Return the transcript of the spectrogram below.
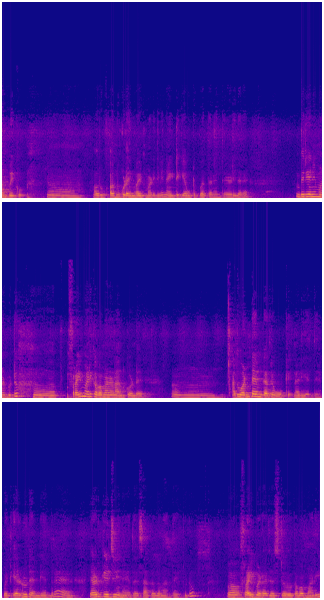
ಆಗಬೇಕು. ಅವರು ಅವ್ರನ್ನೂ ಕೂಡ ಇನ್ವೈಟ್ ಮಾಡಿದ್ದೀವಿ ನೈಟಿಗೆ ಊಟಕ್ಕೆ ಬರ್ತಾರೆ ಅಂತ ಹೇಳಿದ್ದಾರೆ. ಬಿರಿಯಾನಿ ಮಾಡಿಬಿಟ್ಟು ಫ್ರೈ ಮಾಡಿ ಕಬಾಬ್ ಮಾಡೋಣ ಅಂದ್ಕೊಂಡೆ ಅದು ಒನ್ ಟೈಮ್ಗಾದರೆ ಓಕೆ, ನಡೆಯುತ್ತೆ. ಬಟ್ ಎರಡು ಟೈಮ್ಗೆ ಅಂದರೆ ಎರಡು ಕೆ ಜಿನೇ ಇದೆ ಸಾಕಾಗಲ್ಲ ಅಂತ ಹೇಳ್ಬಿಟ್ಟು ಫ್ರೈ ಬೇಡ, ಜಸ್ಟ್ ಕಬಾಬ್ ಮಾಡಿ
